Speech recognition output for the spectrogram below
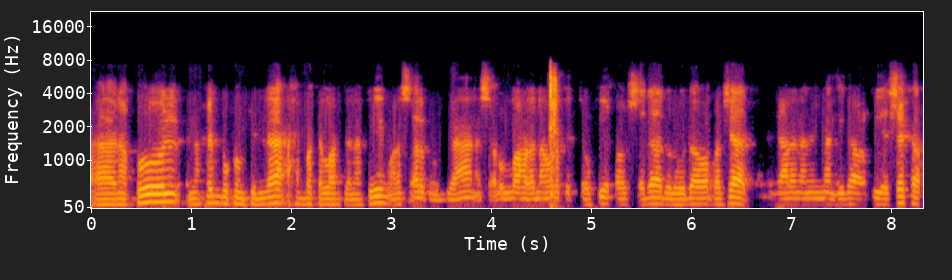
نقول نحبكم في الله أحبك الله لنا فيه ونسألكم الدعاء نسأل الله لنا ولك التوفيق والسداد والهدى والرشاد يجعلنا ممن إذا أعطي شكر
